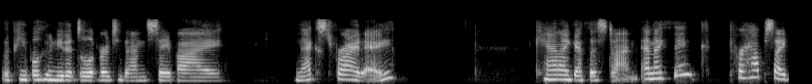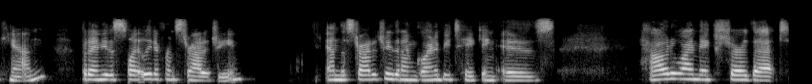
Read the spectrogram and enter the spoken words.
the people who need it delivered to them, say by next Friday, can I get this done? And I think perhaps I can, but I need a slightly different strategy. And the strategy that I'm going to be taking is how do I make sure that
